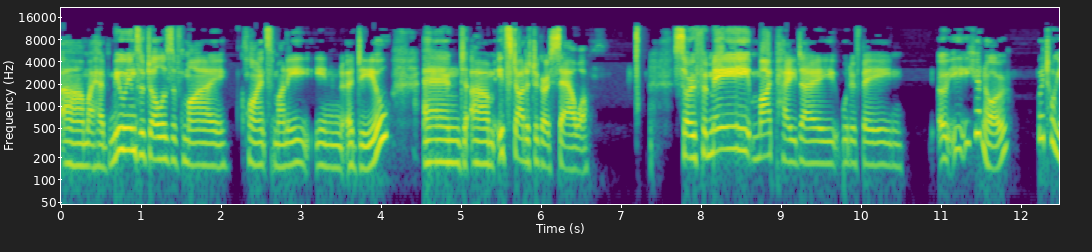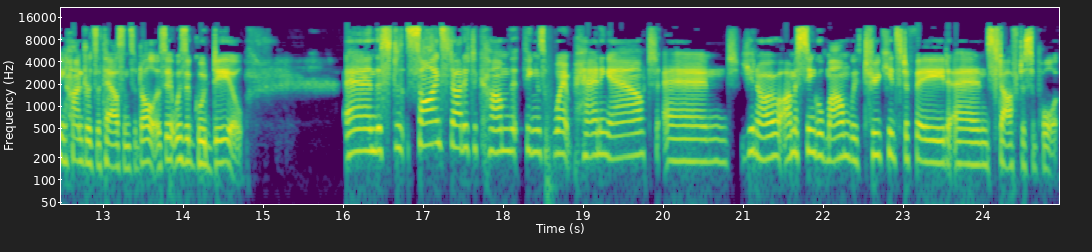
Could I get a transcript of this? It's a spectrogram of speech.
Um, I had millions of dollars of my clients' money in a deal, and um, it started to go sour. So for me, my payday would have been, uh, you know, we're talking hundreds of thousands of dollars. It was a good deal. And the st- signs started to come that things weren't panning out. And, you know, I'm a single mum with two kids to feed and staff to support.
